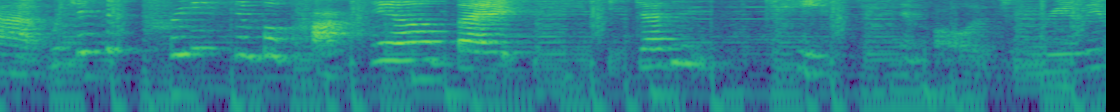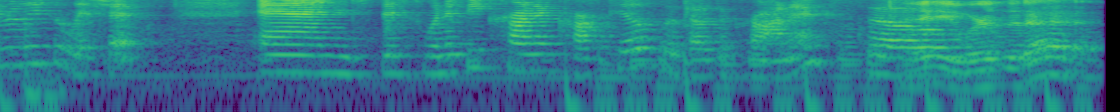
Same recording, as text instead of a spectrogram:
uh, which is a pretty simple cocktail, but it doesn't taste simple. It's really, really delicious. And this wouldn't be chronic cocktails without the chronic, so. Hey, where's it at?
